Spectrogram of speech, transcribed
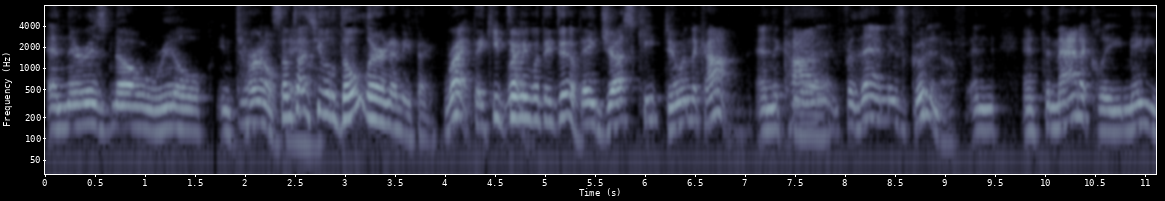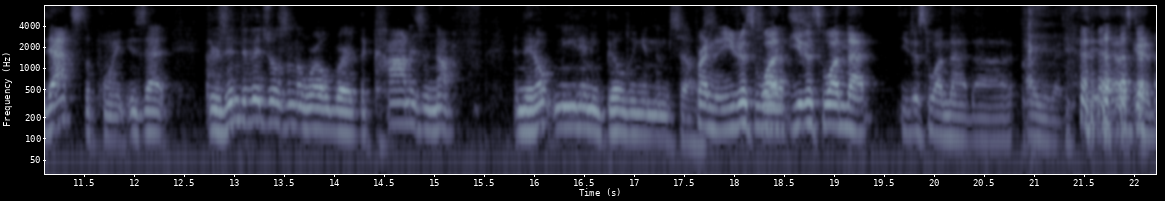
And there is no real internal. Sometimes payoff. people don't learn anything. right They keep right. doing what they do. They just keep doing the con, and the con Yeah. for them is good enough. And and thematically, maybe that's the point: is that There's individuals in the world where the con is enough, and they don't need any building in themselves. Brendan, you just So won. that's- You just won that. You just won that uh, argument. Yeah, that was good.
